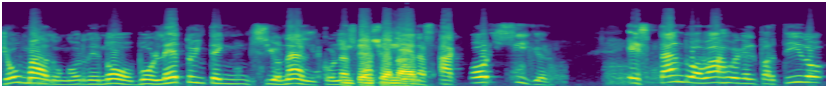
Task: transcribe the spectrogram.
Joe Maddon ordenó boleto intencional con las bases Intencional. llenas a Corey Seager, estando abajo en el partido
